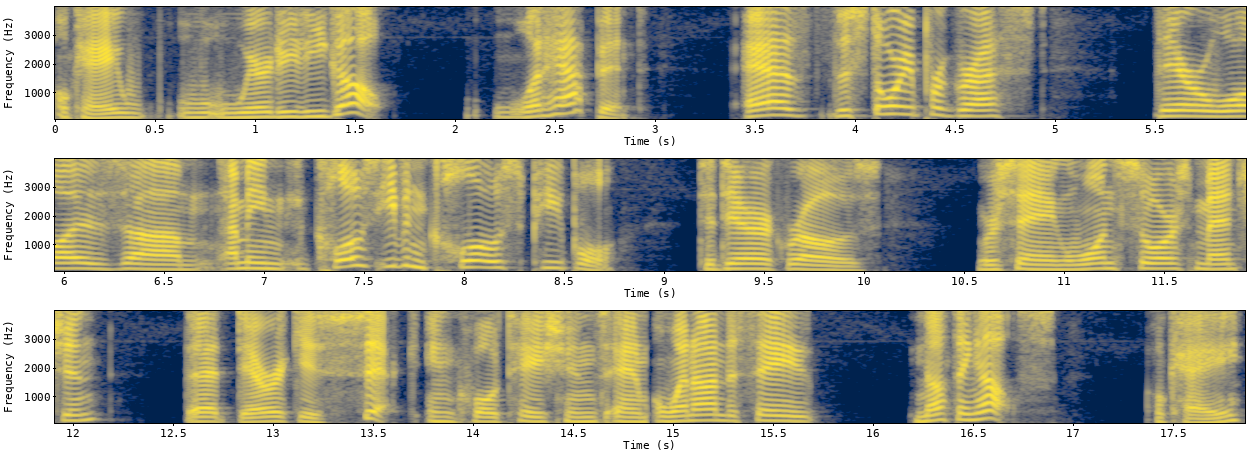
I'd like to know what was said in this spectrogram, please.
Okay, where did he go? What happened? As the story progressed, there was, um, I mean, close, even close people to Derrick Rose were saying one source mentioned that Derrick is sick in quotations and went on to say nothing else. Okay,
